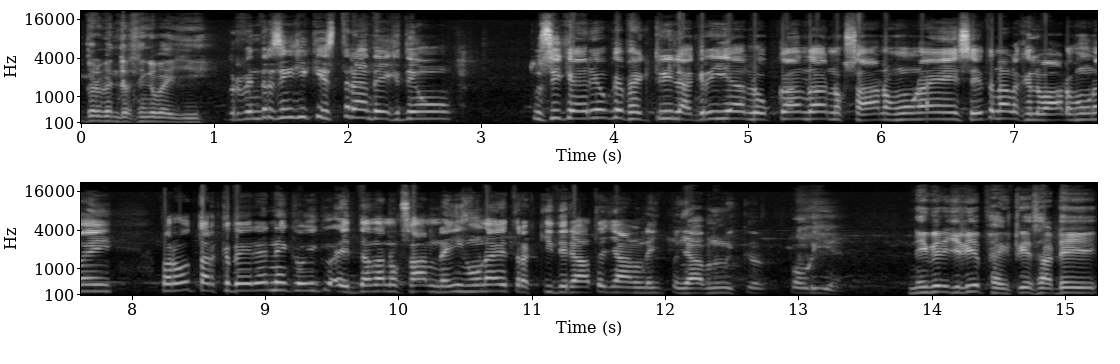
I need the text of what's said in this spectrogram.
ਗੁਰਵਿੰਦਰ ਸਿੰਘ ਬਾਈ ਜੀ। ਗੁਰਵਿੰਦਰ ਸਿੰਘ ਜੀ ਕਿਸ ਤਰ੍ਹਾਂ ਦੇਖਦੇ ਹੋ? ਤੁਸੀਂ ਕਹਿ ਰਹੇ ਹੋ ਕਿ ਫੈਕਟਰੀ ਲੱਗ ਰਹੀ ਆ ਲੋਕਾਂ ਦਾ ਨੁਕਸਾਨ ਹੋਣਾ ਹੈ ਸਿਹਤ ਨਾਲ ਖਿਲਵਾੜ ਹੋਣਾ ਹੈ ਪਰ ਉਹ ਤਰਕ ਦੇ ਰਹੇ ਨੇ ਕੋਈ ਇਦਾਂ ਦਾ ਨੁਕਸਾਨ ਨਹੀਂ ਹੋਣਾ ਇਹ ਤਰੱਕੀ ਦੇ ਰਾਹ ਤੇ ਜਾਣ ਲਈ ਪੰਜਾਬ ਨੂੰ ਇੱਕ ਪੌੜੀ ਹੈ। ਨਹੀਂ ਵੀਰੇ ਜਿਹੜੀ ਇਹ ਫੈਕਟਰੀ ਸਾਡੇ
